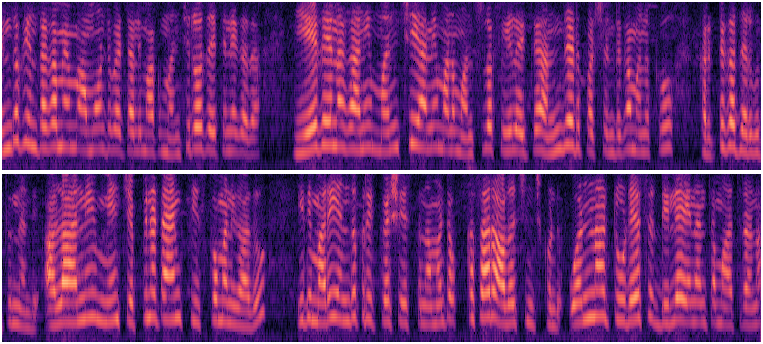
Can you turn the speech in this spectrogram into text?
ఎందుకు ఇంతగా మేము అమౌంట్ పెట్టాలి? మాకు మంచి రోజు అయితేనే కదా. ఏదైనా కానీ మంచి అని మన మనసులో ఫీల్ అయితే హండ్రెడ్ పర్సెంట్గా మనకు కరెక్ట్గా జరుగుతుందండి. అలా అని మేము చెప్పిన టైంకి తీసుకోమని కాదు. ఇది మరీ ఎందుకు రిక్వెస్ట్ చేస్తున్నామంటే ఒక్కసారి ఆలోచించుకోండి. One or two days delay అయినంత మాత్రాన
